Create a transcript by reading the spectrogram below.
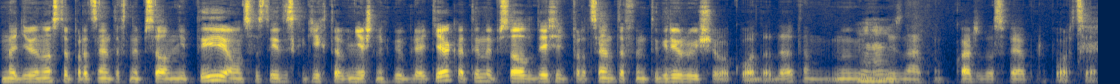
на 90% написал не ты, а он состоит из каких-то внешних библиотек, а ты написал 10% интегрирующего кода, да, там, ну, mm-hmm. не знаю, там у каждого своя пропорция.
